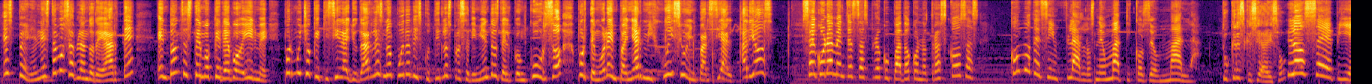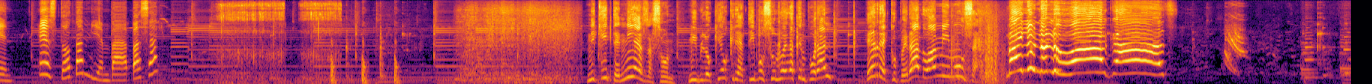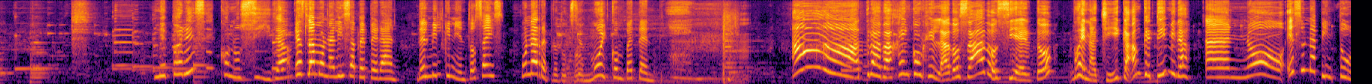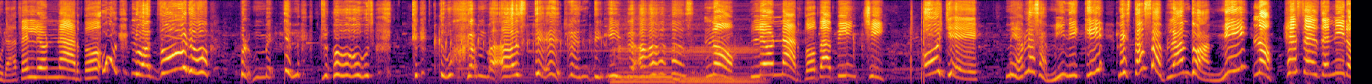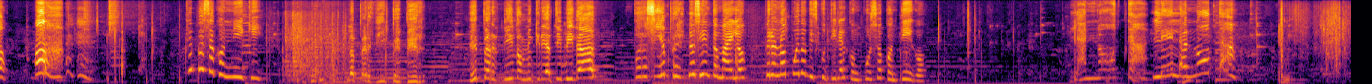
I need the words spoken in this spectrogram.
Esperen, ¿estamos hablando de arte? Entonces temo que debo irme. Por mucho que quisiera ayudarles, no puedo discutir los procedimientos del concurso por temor a empañar mi juicio imparcial. Adiós. Seguramente estás preocupado con otras cosas. ¿Cómo desinflar los neumáticos de Humala? ¿Tú crees que sea eso? Lo sé bien. Esto también va a pasar. Nikki, tenías razón. Mi bloqueo creativo solo era temporal. He recuperado a mi musa. ¡Milo, no lo hagas! Me parece conocida. Es la Mona Lisa Pepperán, del 1506. Una reproducción muy competente. Ah, trabaja en congelados hados, ¿cierto? Buena chica, aunque tímida. Ah, no. Es una pintura de Leonardo. ¡Uy, lo adoro! Prométeme, Rose, que tú jamás te rendirás. No, Leonardo da Vinci. Oye, ¿me hablas a mí, Nicky? ¿Me estás hablando a mí? No, ese es De Niro. Oh, ¿Qué pasa con Nicky? La perdí, Pepper. He perdido mi creatividad. Para siempre. Lo siento, Milo, pero no puedo discutir el concurso contigo. La nota, lee la nota.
